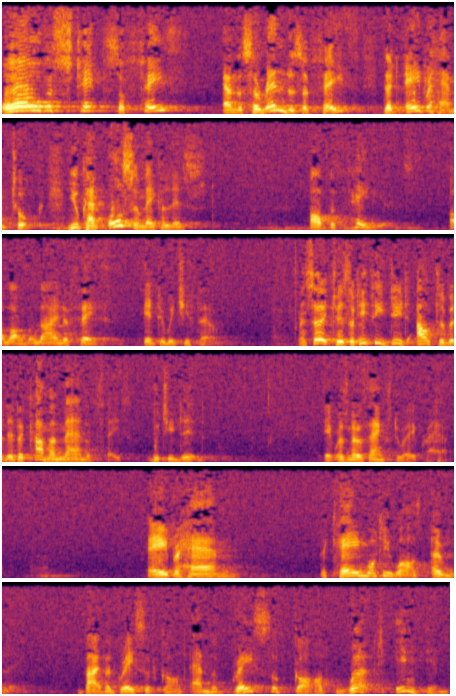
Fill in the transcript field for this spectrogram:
all the steps of faith and the surrenders of faith that Abraham took, you can also make a list of the failures along the line of faith into which he fell. And so it is that if he did ultimately become a man of faith, which he did, it was no thanks to Abraham. Abraham became what he was only by the grace of God, and the grace of God worked in him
